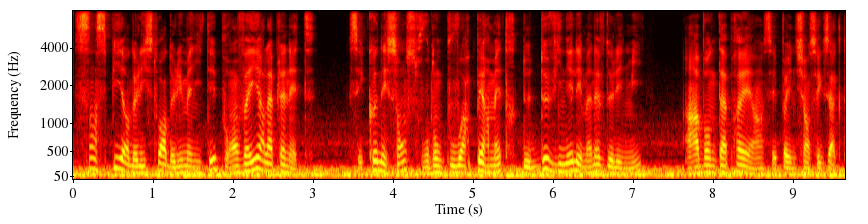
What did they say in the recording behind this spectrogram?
s'inspirent de l'histoire de l'humanité pour envahir la planète. Ces connaissances vont donc pouvoir permettre de deviner les manœuvres de l'ennemi. Un bande d'après, hein, c'est pas une science exacte.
